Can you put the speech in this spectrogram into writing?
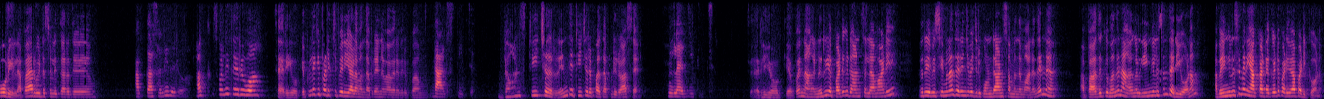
போறீல்ல அப்ப யார் வீட்டை சொல்லி தரது? அக்கா சொல்லி தருவா. அக்கா சொல்லி தருவா? சரி ஓகே. பிள்ளைக்கு படிச்சு பெரிய ஆளா வந்தா அப்புறம் என்னவா வர விருப்பம்? டான்ஸ் டீச்சர் டான்ஸ் டீச்சர் எந்த டீச்சரை பார்த்து அப்படி ஒரு ஆசை? சரி ஓகே அப்போ நாங்கள் நிறைய படுகு டான்ஸ் எல்லாம் ஆடி நிறைய விஷயமெல்லாம் தெரிஞ்சு வச்சுருக்கோம். டான்ஸ் சம்மந்தமானது என்ன? அப்போ அதுக்கு வந்து நாங்கள் எங்களுக்கு இங்கிலீஷும் தெரியணும். அப்போ இங்கிலீஷும் நீ அக்காட்ட கேட்டு படிவாக படிக்கணும்.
